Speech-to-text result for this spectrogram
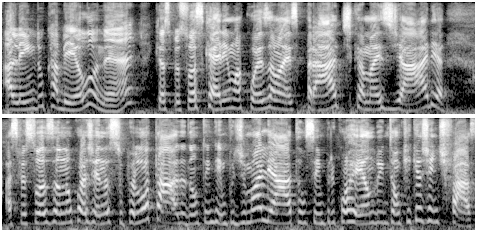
além do cabelo, né, que as pessoas querem uma coisa mais prática, mais diária, as pessoas andam com a agenda super lotada, não tem tempo de malhar, estão sempre correndo. Então o que, que a gente faz?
